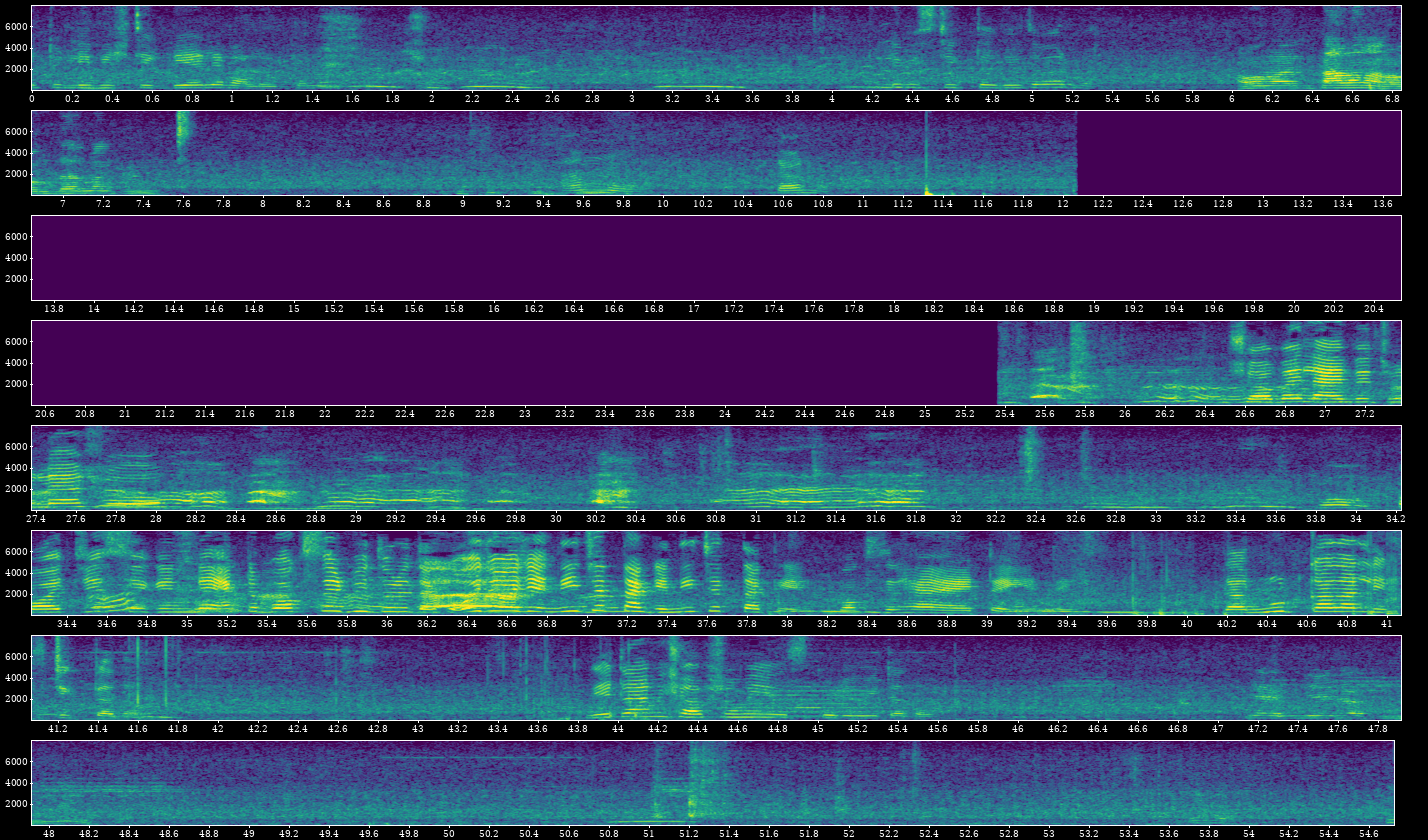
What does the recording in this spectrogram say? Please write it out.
একটু লিপস্টিক দিয়ে এলে ভালো হতো না। লিপস্টিকটা দিতে পারবে? আমার তালা মারা দেন না কি? আম্মু দাও না। সবাই লাইভে চলে আসো। পঁয়ত্রিশ সেকেন্ডে একটা বক্সের ভিতরে দেখো। ওই যে ওই যে, নিচের তাকে নিচের তাকে। বক্সের হ্যাঁ এটাই এটাই। দাও নুট কালার লিপস্টিকটা দাও। যেটা আমি সবসময় ইউজ করি, ওইটা দাও।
